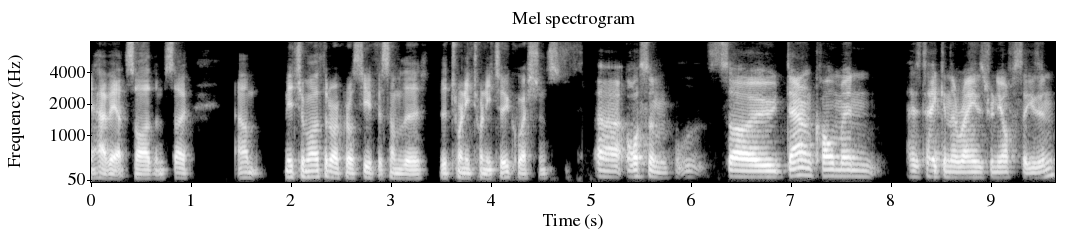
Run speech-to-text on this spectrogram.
have outside them. So, um, Mitch, I'm going to throw across to you for some of the, the 2022 questions. Uh, awesome. So, Darren Coleman has taken the reins during the off season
